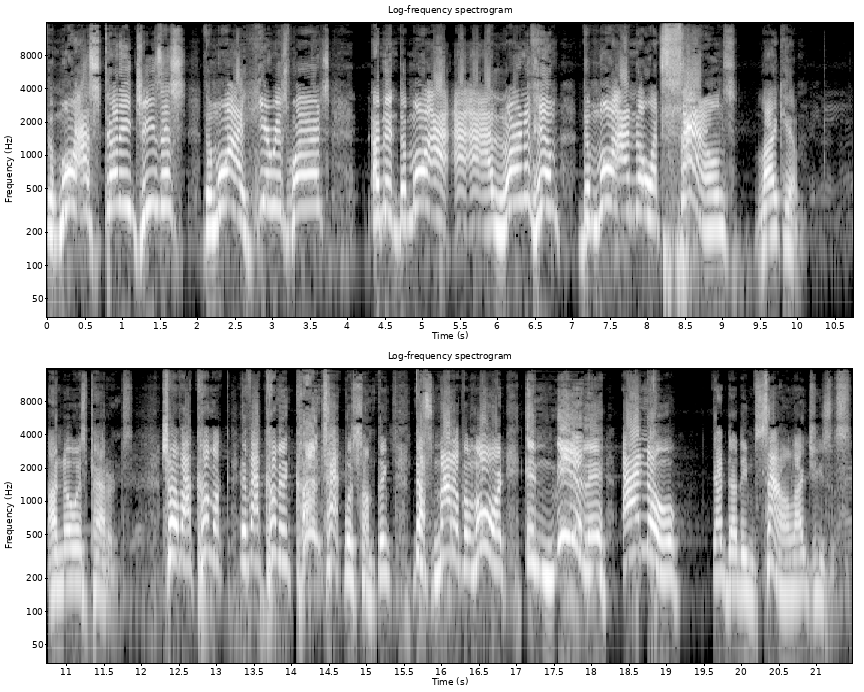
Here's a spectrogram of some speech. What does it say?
The more I study Jesus, the more I hear his words, I mean, the more I, I, I learn of him, the more I know what sounds like him. I know his patterns. So if I come if I come in contact with something that's not of the Lord, immediately I know that doesn't even sound like Jesus.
